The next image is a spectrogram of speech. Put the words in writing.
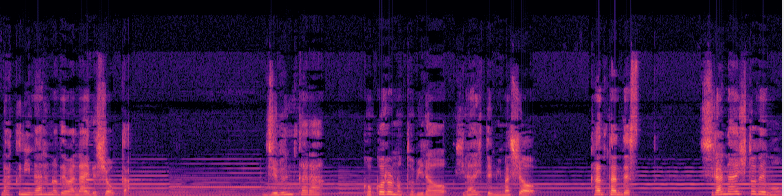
楽になるのではないでしょうか。自分から心の扉を開いてみましょう。簡単です。知らない人でも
